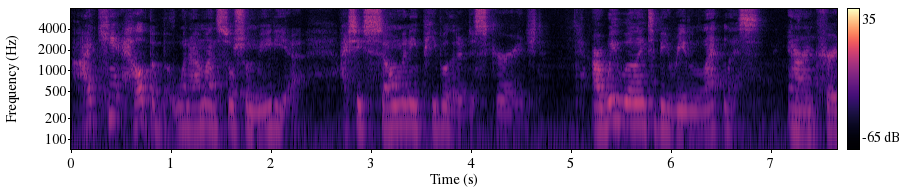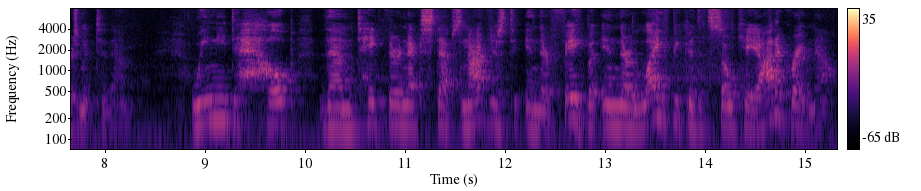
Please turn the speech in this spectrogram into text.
I can't help it, but when I'm on social media, I see so many people that are discouraged. Are we willing to be relentless in our encouragement to them? We need to help them take their next steps, not just in their faith, but in their life because it's so chaotic right now.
